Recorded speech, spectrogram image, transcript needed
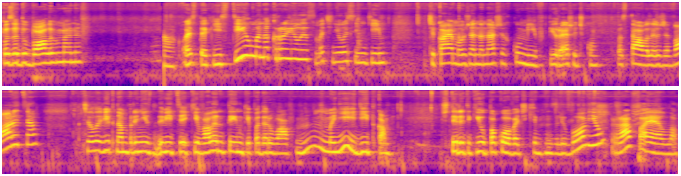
позадубали в мене. Так, ось такий стіл ми накрили, смачнюсінький. Чекаємо вже на наших кумів. Пюрешечку поставили вже вариться. Чоловік нам приніс, дивіться, які валентинки подарував. М, мені і діткам. Чотири такі упаковочки з любов'ю. Рафаелло.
